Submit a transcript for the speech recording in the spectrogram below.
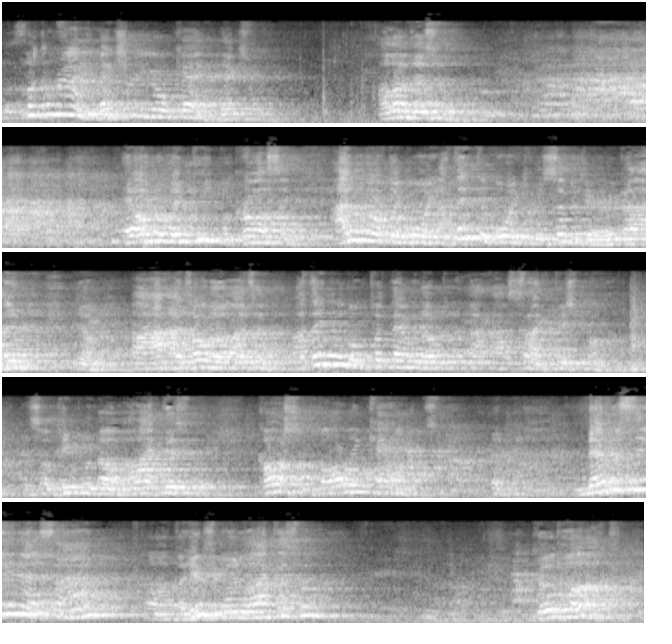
Look around you. Make sure you're okay. Next one. I love this one. Elderly people crossing. I don't know if they're going. I think they're going to the cemetery, but I, you know, I, I told them. I said, I think we're going to put that one up outside fish pond, and so people know. I like this one. Caution: falling cows. Never seen that sign, uh, but here's the one. Like this one? Good luck.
